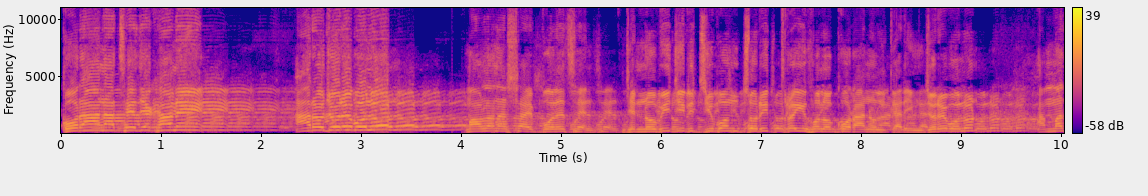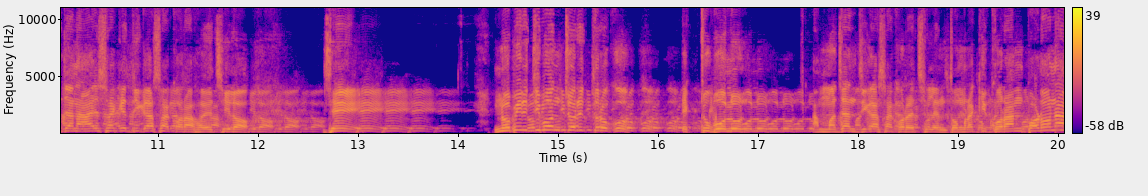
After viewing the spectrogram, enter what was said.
কোরআন আছে যেখানে। আরও জোরে বলুন। মাওলানা সাহেব বলেছেন যে নবীজির জীবন চরিত্রই হলো কোরআনুল কারিম। জোরে বলুন। আম্মা জান আয়েশাকে জিজ্ঞাসা করা হয়েছিল যে নবীর জীবন চরিত্র একটু বলুন। আম্মা জান জিজ্ঞাসা করেছিলেন, তোমরা কি কোরআন পড়ো না?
